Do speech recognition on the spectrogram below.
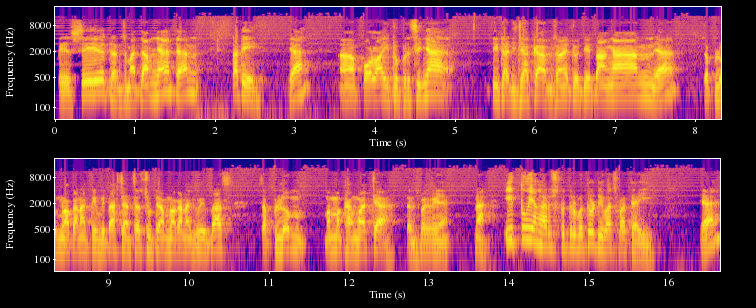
face dan semacamnya dan tadi ya uh, pola hidup bersihnya tidak dijaga, misalnya cuci tangan ya sebelum melakukan aktivitas dan sesudah melakukan aktivitas sebelum memegang wajah dan sebagainya. Nah, itu yang harus betul-betul diwaspadai. Ya.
